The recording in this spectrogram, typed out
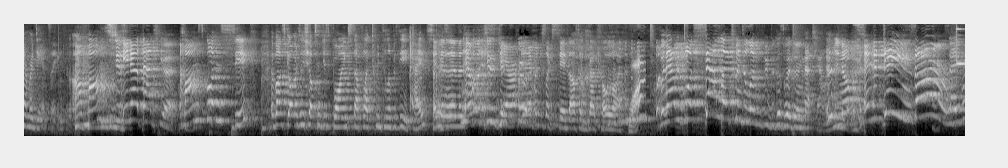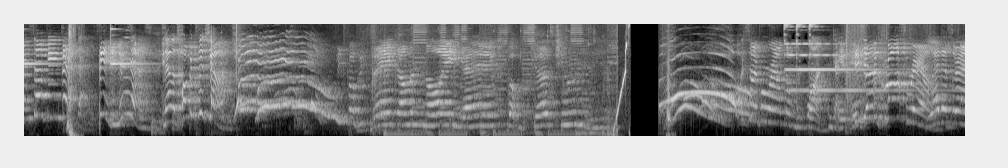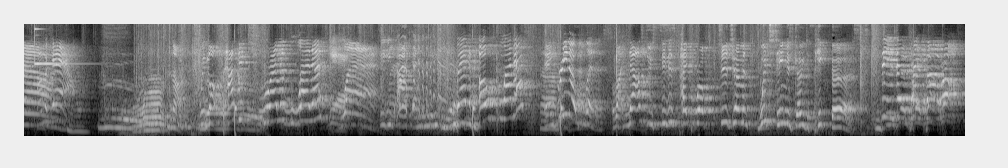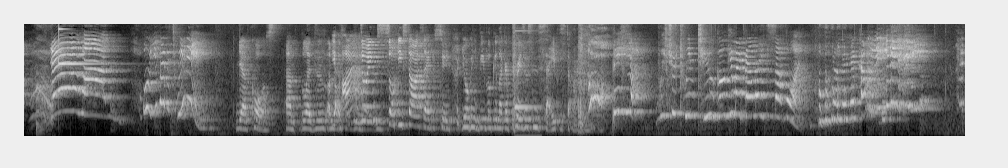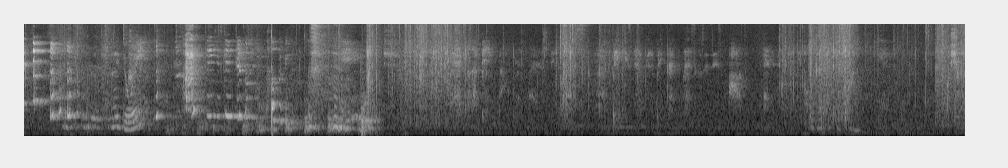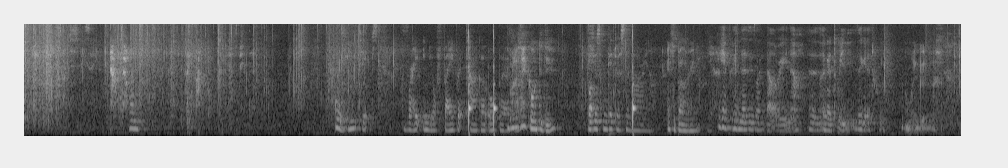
camera dancing. Um, Mum's just In our dad shirt. Mum's gotten sick of us going to the shops and just buying stuff like twin telepathy, okay? So And then, and then now everyone let's just stare, and everyone just like stares outside the bad trolley like. What? But now we bought satellite twin telepathy because we're doing that challenge, you know? Yes. And the teams are Favorite sucking versus. Biggy and Naz. Now let's hop into the challenge. Woo! You probably think I'm annoying, just chilling. It's time for round number one. Okay. It is the grass round. Lettuce round. I'm a cow. No. We got packet shredded lettuce. Wow. Biggy's arch enemy. Red oak lettuce and uh-huh. green oak lettuce. Alright, now let's do scissors, paper, rock to determine which team is going to pick first. Scissors, paper, rock. Yeah, one. Oh, you guys are twinning. Yeah, of course. Um, let's, I'm Yeah, I'm doing Sockie Star Sabre soon. You're gonna be looking like a princess in Sabre Star. Biggy, we should twin too. Go get my ballet stuff on. What are they doing? Biggy's gonna do the Oh, hint tips. Right in your favorite taco or burger. What are they going to do? Because can get dressed in a ballerina. It's a ballerina. Yeah, because Nessie's like ballerina. And I get twin. They get twin. Oh my goodness.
